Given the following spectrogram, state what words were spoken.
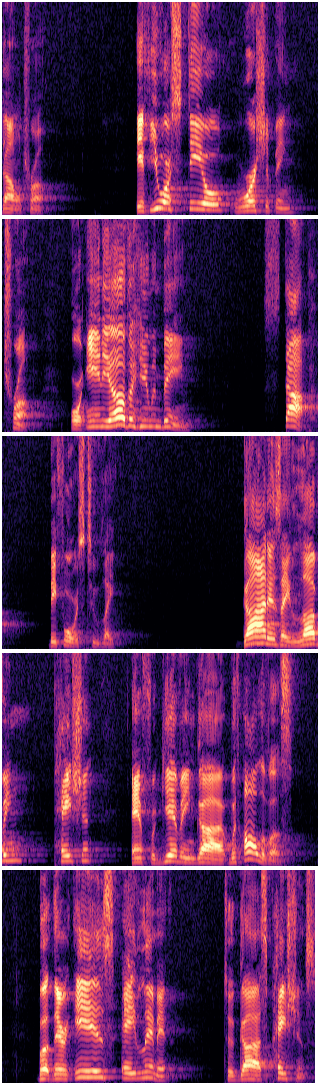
Donald Trump. If you are still worshiping Trump or any other human being, stop before it's too late. God is a loving, patient, and forgiving God with all of us. But there is a limit to God's patience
